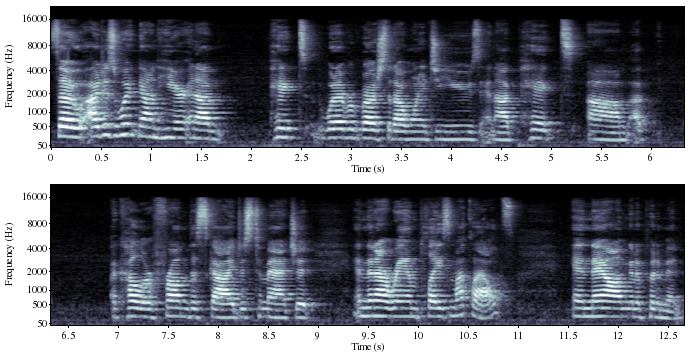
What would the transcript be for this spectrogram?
So I just went down here and I picked whatever brush that I wanted to use and I picked um, a, a color from the sky just to match it and then I ran place my clouds and now I'm going to put them in.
